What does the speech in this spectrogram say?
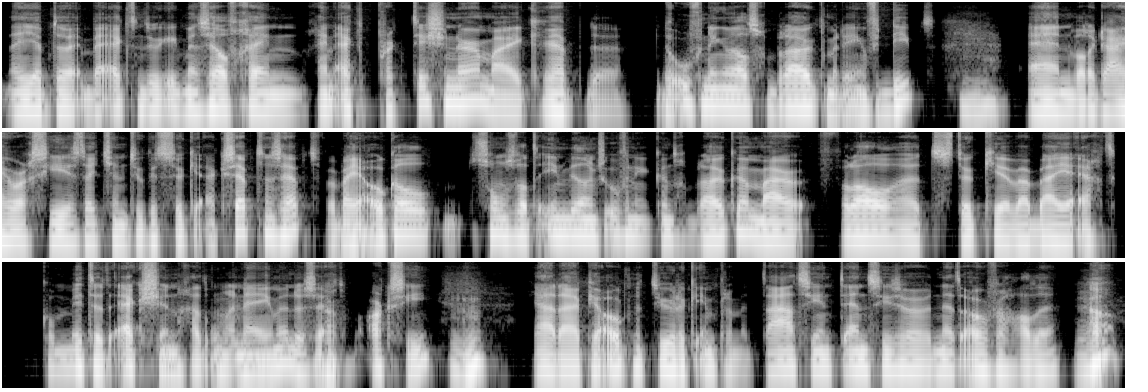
nou, je hebt de, bij ACT natuurlijk, ik ben zelf geen, geen ACT practitioner, maar ik heb de, de oefeningen wel eens gebruikt, me erin verdiept. En wat ik daar heel erg zie is dat je natuurlijk het stukje acceptance hebt, waarbij je ook al soms wat inbeeldingsoefeningen kunt gebruiken, maar vooral het stukje waarbij je echt committed action gaat Mhm. ondernemen, dus echt Ja. op actie. Mhm. Ja, daar heb je ook natuurlijk implementatie, intenties, waar we het net over hadden. Ja,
